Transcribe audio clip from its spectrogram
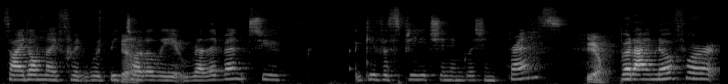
So I don't know if it would be Yeah. totally relevant to give a speech in English in France. yeah, But I know for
